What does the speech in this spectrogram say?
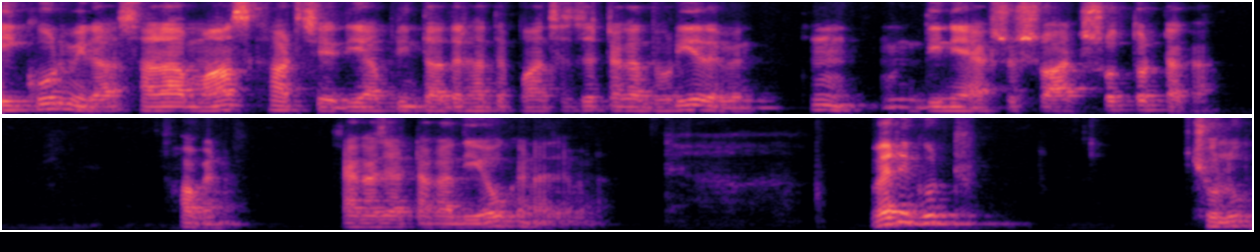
এই কর্মীরা সারা মাস খাটছে দিয়ে আপনি তাদের হাতে ৳৫,০০০ ধরিয়ে দেবেন, হুম? দিনে ৳১৬০-৭০ হবে না। ৳১,০০০ দিয়েও কেনা যাবে না। Very good. চলুক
